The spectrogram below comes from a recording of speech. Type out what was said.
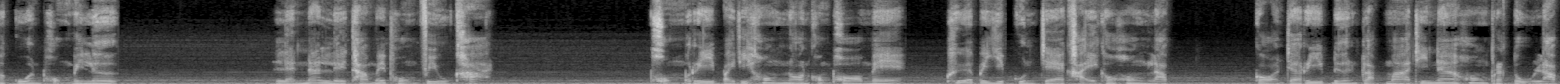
มากวนผมไม่เลิก และนั่นเลยทำให้ผมฟิลขาด ผมรีบไปที่ห้องนอนของพ่อแม่ เพื่อไปหยิบกุญแจไขเข้าห้องลับ ก่อนจะรีบเดินกลับมาที่หน้าห้องประตูลับ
